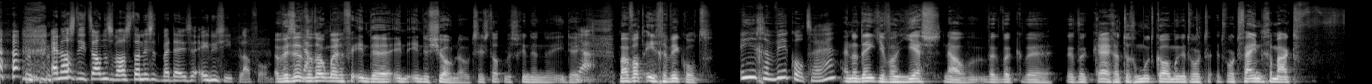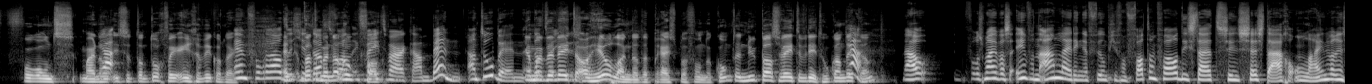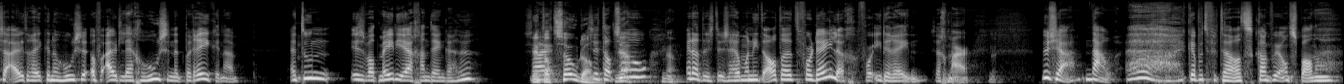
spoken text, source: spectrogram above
en als het iets anders was, dan is het bij deze energieplafond. We zetten Ja. het ook maar even in de, in, in de show notes. Is dat misschien een eh, idee? Ja. Maar wat ingewikkeld. Ingewikkeld, hè? En dan denk je van, yes, nou, we, we, we, we- krijgen tegemoetkoming. Het wordt, het wordt fijn gemaakt voor ons. Maar dan Ja. is het dan toch weer ingewikkelder. En vooral En dat je dacht dan van, ik valt- weet waar ik aan ben, aan toe ben. ja, En maar we weten dus al heel lang dat het prijsplafond er komt. En nu pas weten we dit. Hoe kan dit Ja. dan? Nou, volgens mij was een van de aanleidingen een filmpje van Vattenfall. Die staat sinds zes dagen online, waarin ze uitrekenen hoe ze, of uitleggen hoe ze het berekenen. En toen is wat media gaan denken, huh? Zit Maar dat zo dan? zit dat Ja. zo? En dat is dus helemaal niet altijd voordelig voor iedereen, zeg maar. nee. Dus ja, nou, ah, ik heb het verteld. Kan ik weer ontspannen.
